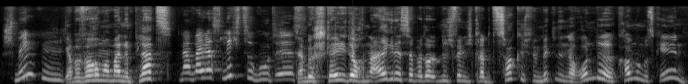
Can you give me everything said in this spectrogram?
Schminken? Ja, aber warum an meinem Platz? Na, weil das Licht so gut ist. Dann bestell dir doch ein eigenes, aber doch nicht, wenn ich gerade zocke. Ich bin mitten in der Runde. Komm, du musst gehen.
